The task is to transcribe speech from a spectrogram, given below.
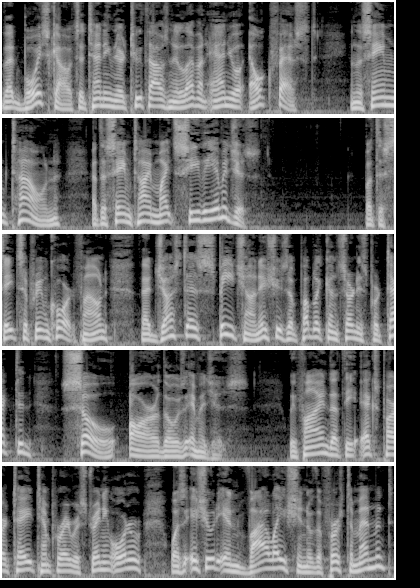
that Boy Scouts attending their 2011 annual Elk Fest in the same town at the same time might see the images. But the state Supreme Court found that just as speech on issues of public concern is protected, so are those images. We find that the ex parte temporary restraining order was issued in violation of the First Amendment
